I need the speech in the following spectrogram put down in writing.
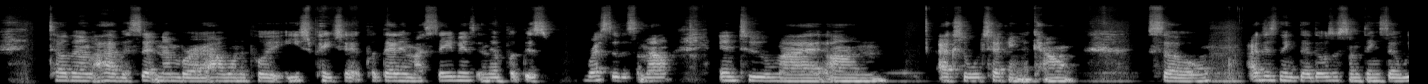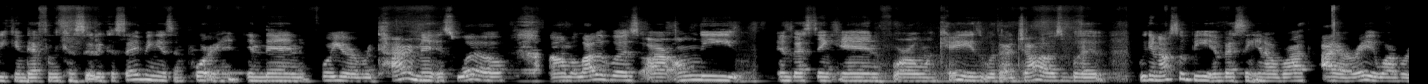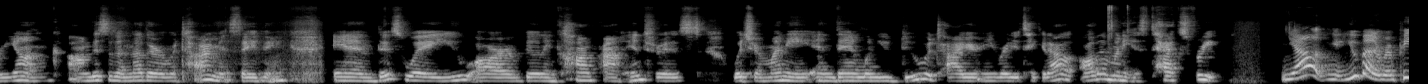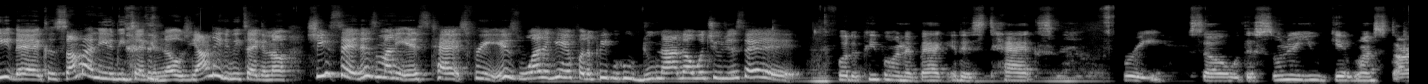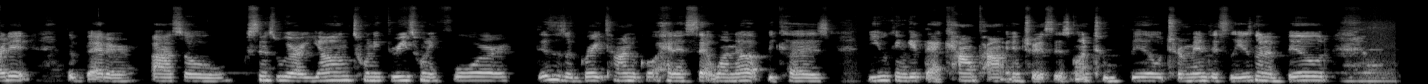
Tell them i have a set number. I want to put each paycheck put that in my savings and then put this rest of this amount into my um, actual checking account. So I just think that those are some things that we can definitely consider because saving is important. And then for your retirement as well, um, a lot of us are only investing in 401ks with our jobs, but we can also be investing in a Roth IRA while we're young. Um, this is another retirement saving. And this way you are building compound interest with your money. And then when you do retire and you're ready to take it out, all that money is tax free. Y'all, you better repeat that because somebody need to be taking notes. Y'all need to be taking notes. She said this money is tax free. Is what again for the people who do not know what you just said? For the people in the back, it is tax free. So the sooner you get one started, the better. Uh, so since we are young, 23, 24, this is a great time to go ahead and set one up because you can get that compound interest. It's going to build tremendously. It's going to build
